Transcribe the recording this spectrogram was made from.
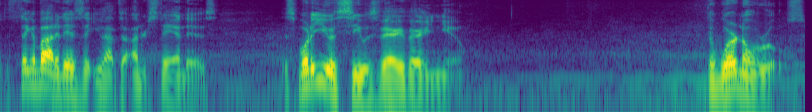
The thing about it is that you have to understand is the sport of UFC was very, very new. There were no rules.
